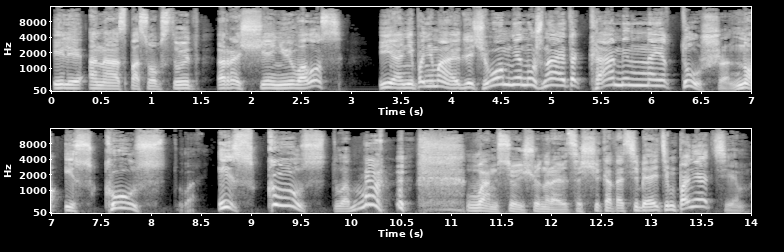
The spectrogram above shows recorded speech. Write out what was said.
Или она способствует ращению волос? Я не понимаю, для чего мне нужна эта каменная туша, но искусство, искусство! Вам все еще нравится щекотать себя этим понятием?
